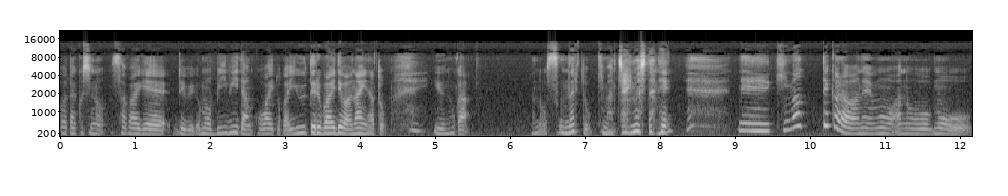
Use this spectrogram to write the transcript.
私のサバゲーデビューがもう BB 弾怖いとか言うてる場合ではないなというのがあのすんなりと決まっちゃいましたね。で決まってからはねもうあのも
